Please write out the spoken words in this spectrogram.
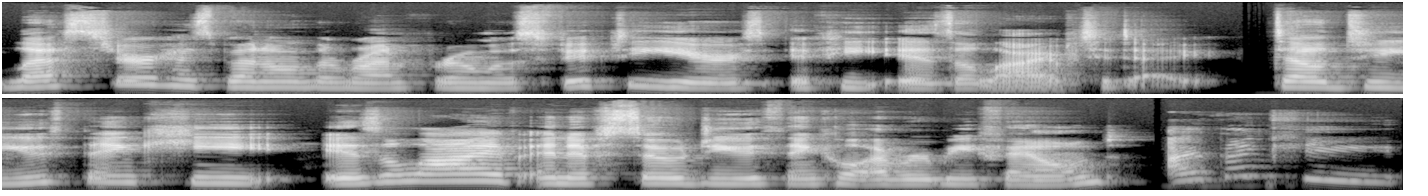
Lester has been on the run for almost 50 years if he is alive today. Del, do you think he is alive? And if so, do you think he'll ever be found? I think he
